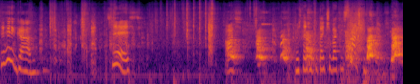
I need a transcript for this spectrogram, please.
Cygan. Cześć. Chodź. Myślę, że tutaj trzeba jakieś smaczki przyjąć.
